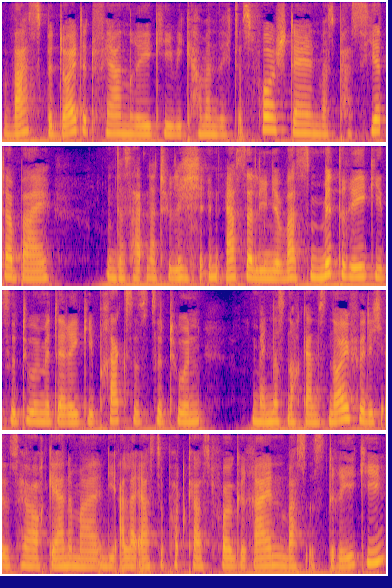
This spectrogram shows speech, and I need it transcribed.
Was bedeutet Fernreiki? Wie kann man sich das vorstellen? Was passiert dabei? Und das hat natürlich in erster Linie was mit Reiki zu tun, mit der Reiki-Praxis zu tun. Wenn das noch ganz neu für dich ist, hör auch gerne mal in die allererste Podcast-Folge rein. Was ist Reiki?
